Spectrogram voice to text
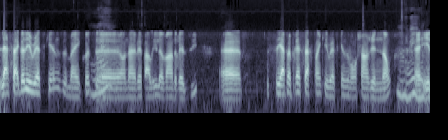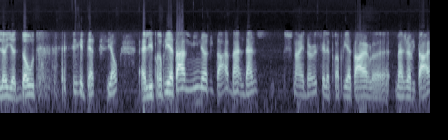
la saga des Redskins, ben écoute, euh, on en avait parlé le vendredi. Euh, c'est à peu près certain que les Redskins vont changer de nom. Ah et là, il y a d'autres répercussions. les propriétaires minoritaires, Dan Schneider, c'est le propriétaire majoritaire.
